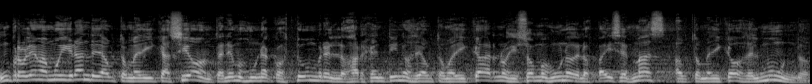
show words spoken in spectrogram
Un problema muy grande de automedicación. Tenemos una costumbre en los argentinos de automedicarnos y somos uno de los países más automedicados del mundo.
